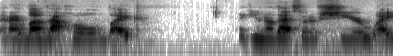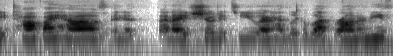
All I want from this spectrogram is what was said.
and I love that whole like like you know that sort of sheer white top I have, and it and I showed it to you, and I had like a black bra underneath.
